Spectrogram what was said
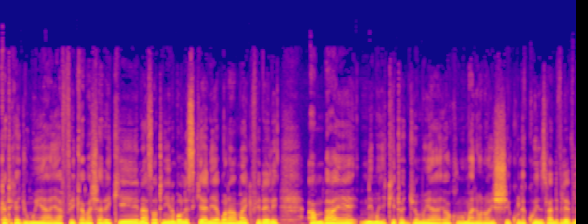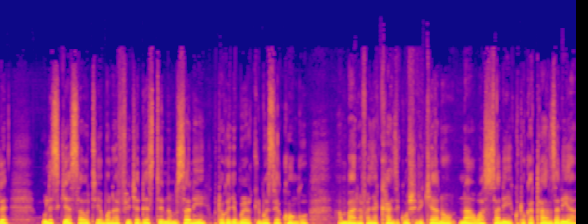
katika jumuiya ya Afrika Mashariki. Na sauti nyingine ambayo ulisikia ni ya Bwana Mike Fideli ambaye ni mwenyekiti wa jumuiya ya Wakongomani wanaoishi kule Queensland. Vilevile vile, ulisikia sauti ya Bwana Future Destin, msanii kutoka Jamhuri ya Kidemokrasia ya Kongo ambaye anafanya kazi kwa ushirikiano na wasanii kutoka Tanzania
